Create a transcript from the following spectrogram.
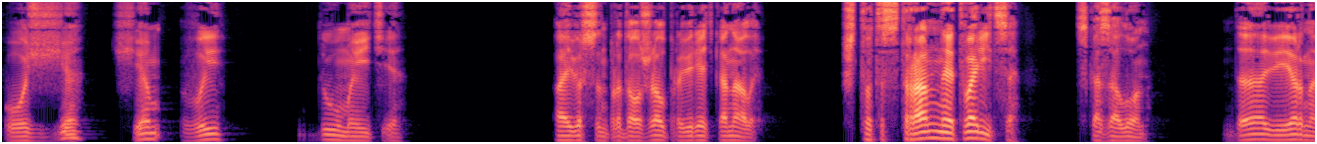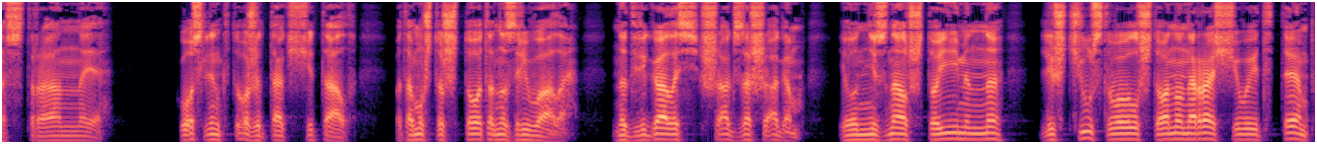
позже, чем вы думаете. Айверсон продолжал проверять каналы. Что-то странное творится, сказал он. Да, верно, странное. Кослинг тоже так считал, потому что что-то назревало, надвигалось шаг за шагом, и он не знал, что именно, лишь чувствовал, что оно наращивает темп,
